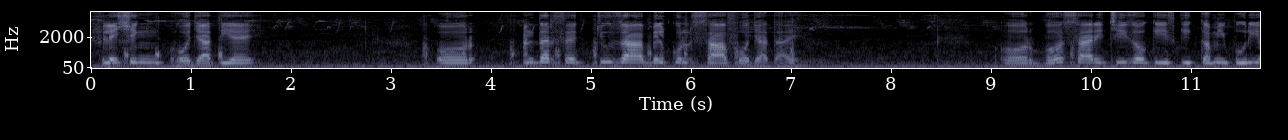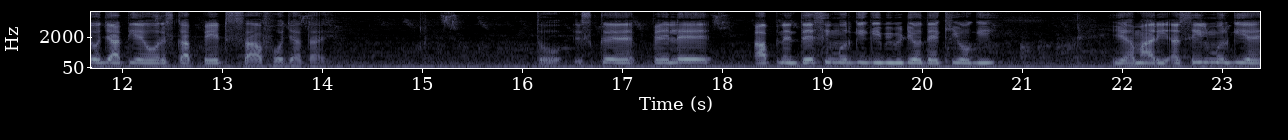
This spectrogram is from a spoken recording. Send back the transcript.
फ्लैशिंग हो जाती है और अंदर से चूज़ा बिल्कुल साफ़ हो जाता है। और बहुत सारी चीज़ों की इसकी कमी पूरी हो जाती है और इसका पेट साफ़ हो जाता है। तो इसके पहले आपने देसी मुर्गी की भी वीडियो देखी होगी। ये हमारी असील मुर्गी है।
